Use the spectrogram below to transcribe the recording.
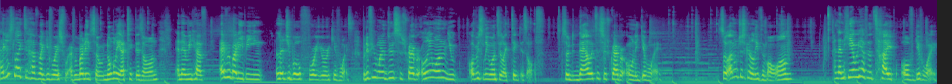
I just like to have my giveaways for everybody, so normally I take this on. And then we have everybody being eligible for your giveaways. But if you want to do subscriber only one, you obviously want to like take this off. So now it's a subscriber only giveaway. So I'm just gonna leave them all on. And then here we have the type of giveaway.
